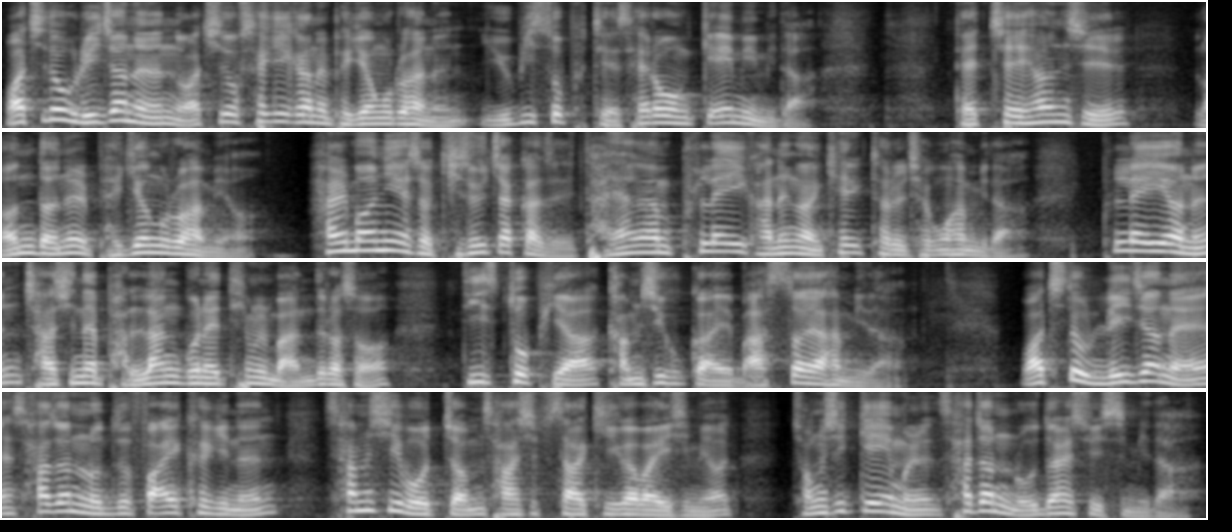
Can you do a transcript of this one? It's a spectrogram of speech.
와치독 리전은 와치독 세계관을 배경으로 하는 유비소프트의 새로운 게임입니다. 대체 현실 런던을 배경으로 하며 할머니에서 기술자까지 다양한 플레이 가능한 캐릭터를 제공합니다. 플레이어는 자신의 반란군의 팀을 만들어서 디스토피아 감시국가에 맞서야 합니다. 와치독 리전의 사전 로드 파일 크기는 35.44GB이며 정식 게임을 사전 로드할 수 있습니다.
